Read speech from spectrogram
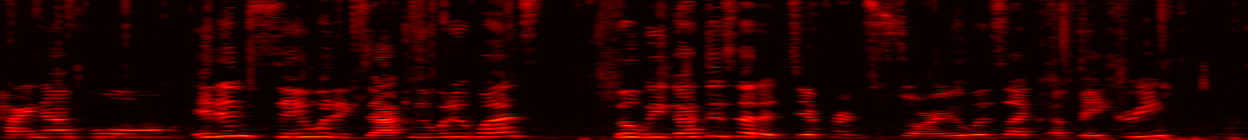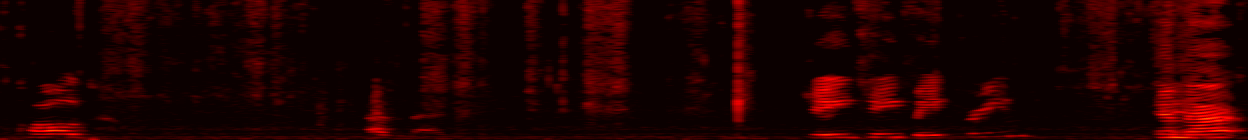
pineapple. It didn't say what exactly what it was, but we got this at a different store. It was like a bakery. It's called. I have a bag. JJ Bakery And And- that,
